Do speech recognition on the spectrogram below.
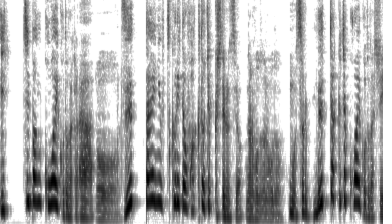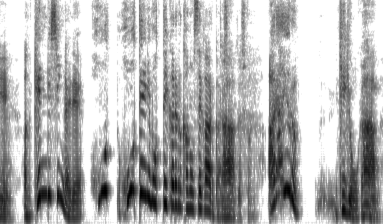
一番怖いことだから、おー絶対に作り手をファクトチェックしてるんですよ。なるほどなるほど。もうそれめちゃくちゃ怖いことだし、うんあの、権利侵害で法、法廷に持っていかれる可能性があるか確からに、確かに。あらゆる企業が、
